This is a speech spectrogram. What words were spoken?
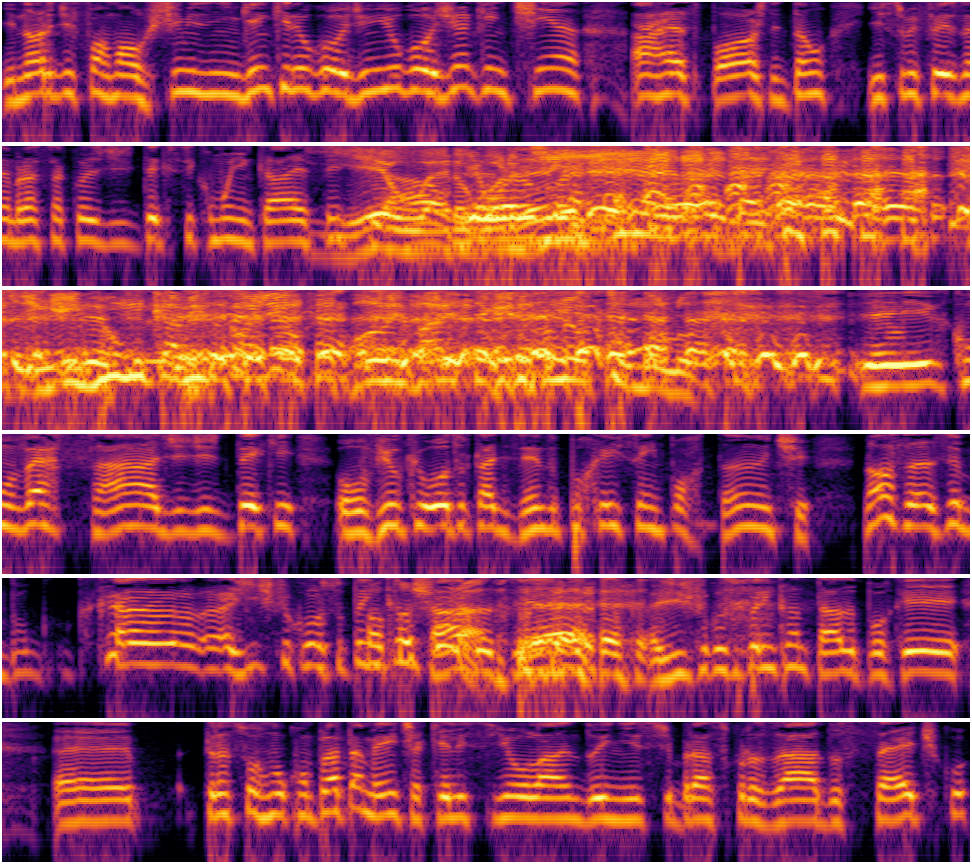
e na hora de formar os times, ninguém queria o gordinho, e o gordinho é quem tinha a resposta. Então, isso me fez lembrar essa coisa de ter que se comunicar, é essencial. Eu era o gordinho. Ninguém nunca me escolheu. Vou levar esse segredo pro meu túmulo. E aí, conversar, de, de ter que ouvir o que o outro tá dizendo, porque isso é importante. Nossa, assim, cara, a gente ficou super Faltou encantado, assim, é. A gente ficou super encantado, porque é, transformou completamente aquele senhor lá do início de braço cruzado, cético,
